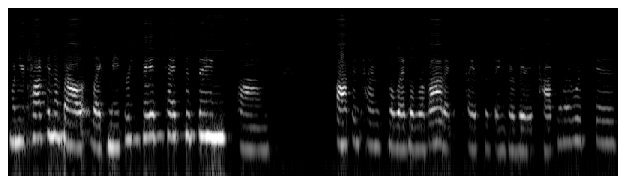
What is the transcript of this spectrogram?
when you're talking about like makerspace types of things, um, oftentimes the Lego robotics types of things are very popular with kids,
